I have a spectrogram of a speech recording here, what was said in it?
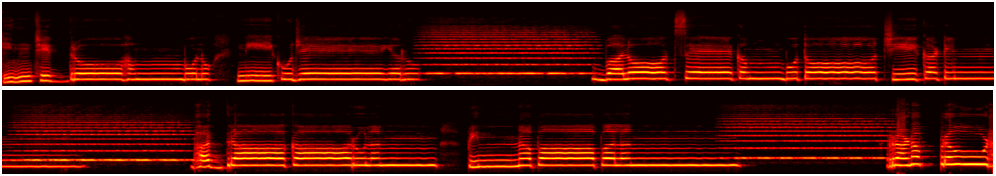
కించిద్రోహంబును నీకు జేయరు. బలోత్సేకంబుతో చీకటిన్ భద్రాకారులన్ పిన్న పాపలన్. రణప్రౌఢక్రియాహీనులన్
